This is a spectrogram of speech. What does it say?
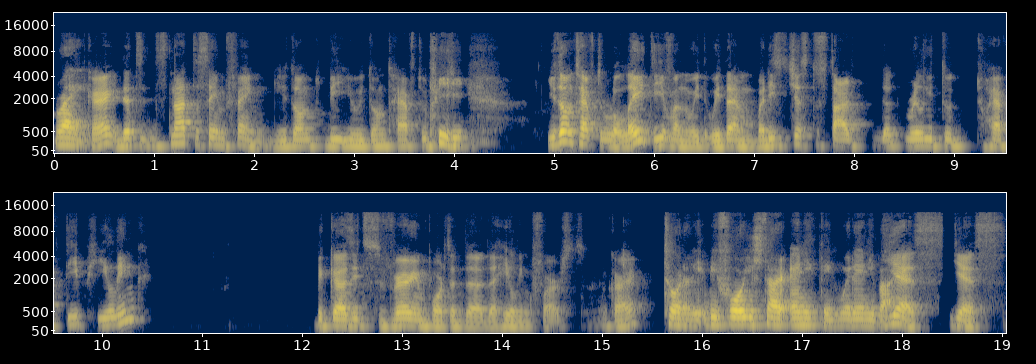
right. Okay? That's it's not the same thing. You don't be you don't have to be you don't have to relate even with with them but it's just to start that really to to have deep healing because it's very important the the healing first okay? Totally. Before you start anything with anybody. Yes yes.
